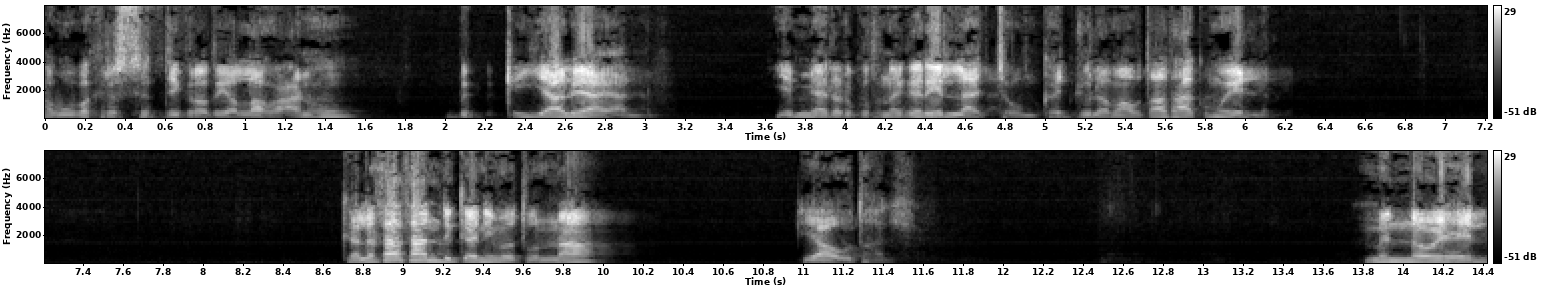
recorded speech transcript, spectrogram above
አቡበክር ስዲቅ ረዲ አንሁ ብቅ እያሉ ያያሉ። የሚያደርጉት ነገር የላቸውም። ከእጁ ለማውጣት አቅሙ የለም። ከለታት አንድ ቀን ይመጡና ያውታል ምን ነው ይሄን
